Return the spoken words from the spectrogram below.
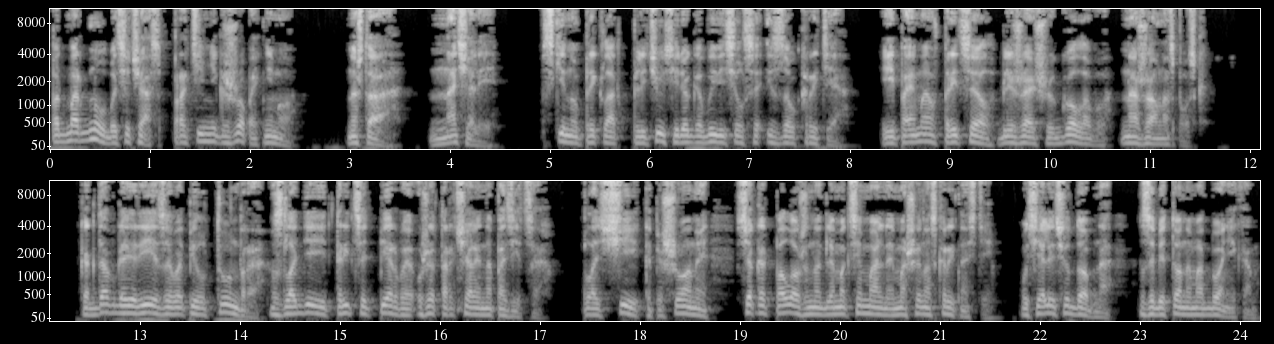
подморгнул бы сейчас, противник жопой к нему. «Ну что, начали?» Скинув приклад к плечу, Серега вывесился из-за укрытия. И, поймав прицел ближайшую голову, нажал на спуск. Когда в галерее завопил тундра, злодеи 31-е уже торчали на позициях. Плащи, капюшоны — все как положено для максимальной машиноскрытности. Уселись удобно, за бетонным отбойником.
